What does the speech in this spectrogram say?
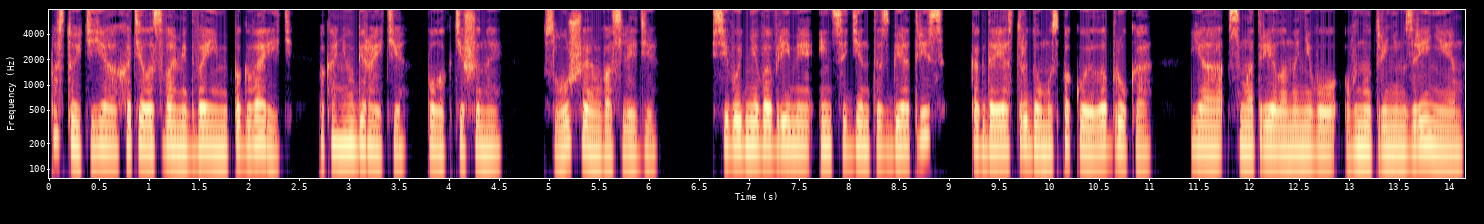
«Постойте, я хотела с вами двоими поговорить, пока не убирайте полок тишины». «Слушаем вас, леди». Сегодня во время инцидента с Беатрис когда я с трудом успокоила Брука, я смотрела на него внутренним зрением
